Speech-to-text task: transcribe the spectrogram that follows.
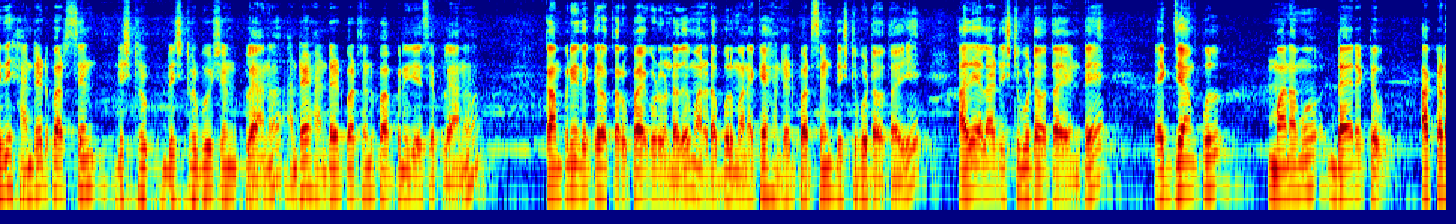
ఇది హండ్రెడ్ పర్సెంట్ డిస్ట్రి డిస్ట్రిబ్యూషన్ ప్లాను అంటే హండ్రెడ్ పర్సెంట్ పంపిణీ చేసే ప్లాను. కంపెనీ దగ్గర ఒక రూపాయి కూడా ఉండదు. మన డబ్బులు మనకే హండ్రెడ్ పర్సెంట్ డిస్ట్రిబ్యూట్ అవుతాయి. అది ఎలా డిస్ట్రిబ్యూట్ అవుతాయంటే ఎగ్జాంపుల్ మనము డైరెక్ట్ అక్కడ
